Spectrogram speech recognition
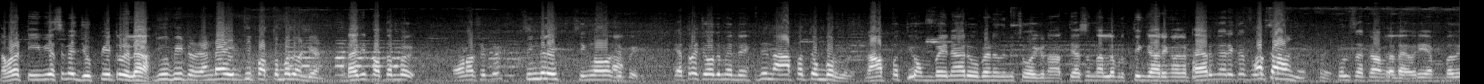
നമ്മുടെ ടി വി എസിന്റെ ജൂപ്പിറ്റർ ഇല്ല? ജൂപ്പിറ്റർ രണ്ടായിരത്തി പത്തൊമ്പത് വണ്ടിയാണ്. രണ്ടായിരത്തി പത്തൊമ്പത്. ഓണർഷിപ്പ് സിംഗിൾ സിംഗിൾ ഓണർഷിപ്പ് എത്ര ചോദ്യം വരുന്നത് ഇത് നാപ്പത്തി ഒമ്പത് രൂപ നാപ്പത്തി ഒമ്പതിനായിരം രൂപയാണ് ഇതിന് ചോദിക്കുന്നത്. അത്യാവശ്യം നല്ല വൃത്തിയും കാര്യങ്ങളൊക്കെ. ടയറും കാര്യമൊക്കെ ഫുൾ സെറ്റ് ആണല്ലോ അല്ലേ? ഒരു എൺപത്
